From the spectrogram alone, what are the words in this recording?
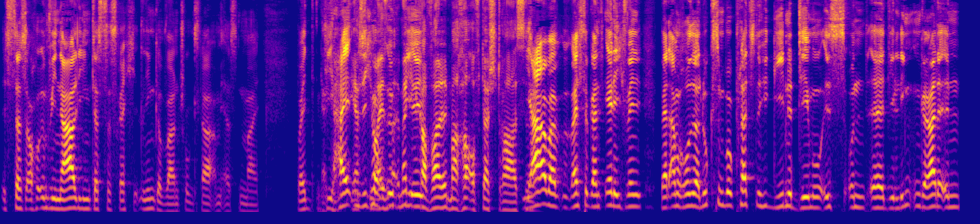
ist das auch irgendwie naheliegend, dass das Recht, Linke waren, schon klar am 1. Mai. Weil die halten Erst sich auch sind immer die irgendwie, Krawallmacher auf der Straße. ja, aber weißt du, ganz ehrlich, wenn, wenn am Rosa-Luxemburg-Platz eine Hygienedemo ist und äh, die Linken gerade in,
